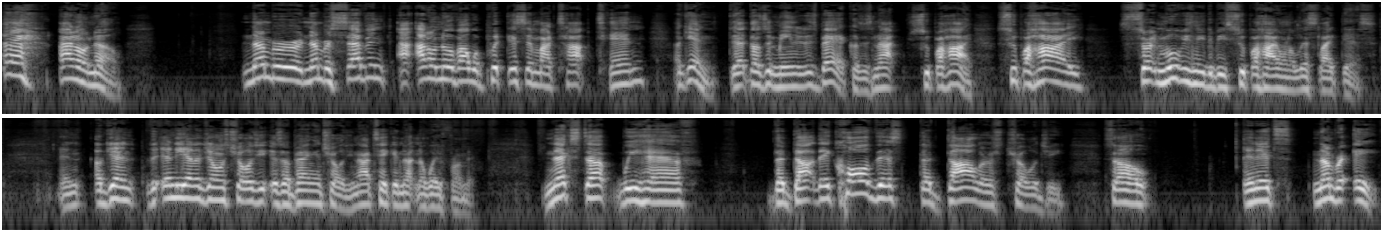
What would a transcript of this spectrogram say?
eh, I don't know. number number seven, I, I, don't know if I would put this in my top 10. Again, that doesn't mean it is bad because it's not super high. Super high, certain movies need to be super high on a list like this. And again, the Indiana Jones trilogy is a banging trilogy, not taking nothing away from it. Next up, we have the they call this the Dollars trilogy. So, and it's number eight,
